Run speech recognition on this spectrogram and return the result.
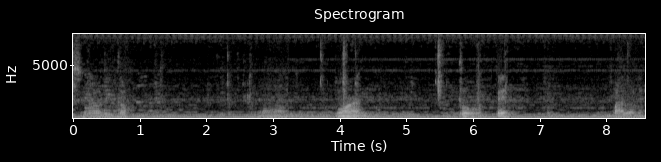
So, dito. Um, one, two, okay? Palo niya.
